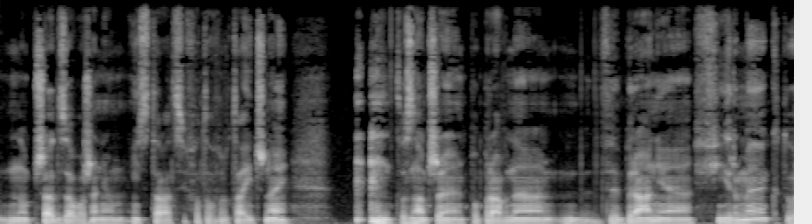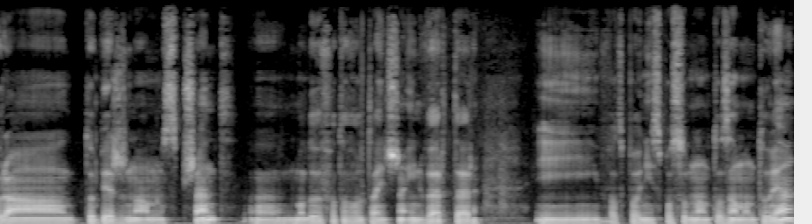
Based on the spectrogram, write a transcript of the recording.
no, przed założeniem instalacji fotowoltaicznej. To znaczy poprawne wybranie firmy, która dobierze nam sprzęt, e, moduły fotowoltaiczne, inwerter i w odpowiedni sposób nam to zamontuje.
